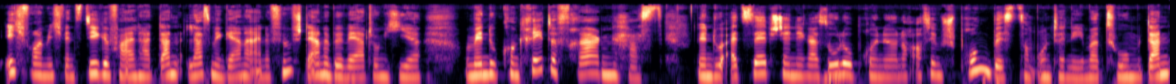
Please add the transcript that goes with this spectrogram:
Ich freue mich, wenn es dir gefallen hat, dann lass mir gerne eine 5-Sterne-Bewertung hier. Und wenn du konkrete Fragen hast, wenn du als selbstständiger Solopreneur noch auf dem Sprung bist zum Unternehmertum, dann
